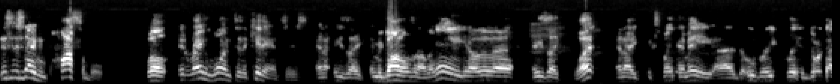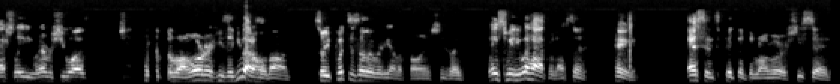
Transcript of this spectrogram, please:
This is not even possible. Well, it rang once and the kid answers, and he's like, and McDonald's, and I was like, hey, you know, uh, and he's like, what? And I explained to him, hey, uh, the Uber Eats lady, the DoorDash lady, whatever she was, she picked up the wrong order. He's like, you gotta hold on. So he puts this other lady on the phone, and she's like, hey, sweetie, what happened? I said, hey, Essence picked up the wrong order. She said,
